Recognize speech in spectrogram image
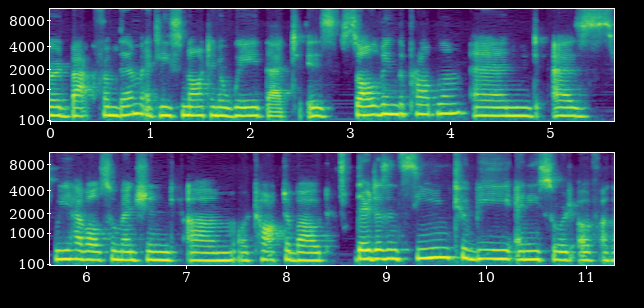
heard back from them, at least not in a way that is solving the problem. And as we have also mentioned um, or talked about, there doesn't seem to be any sort of a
